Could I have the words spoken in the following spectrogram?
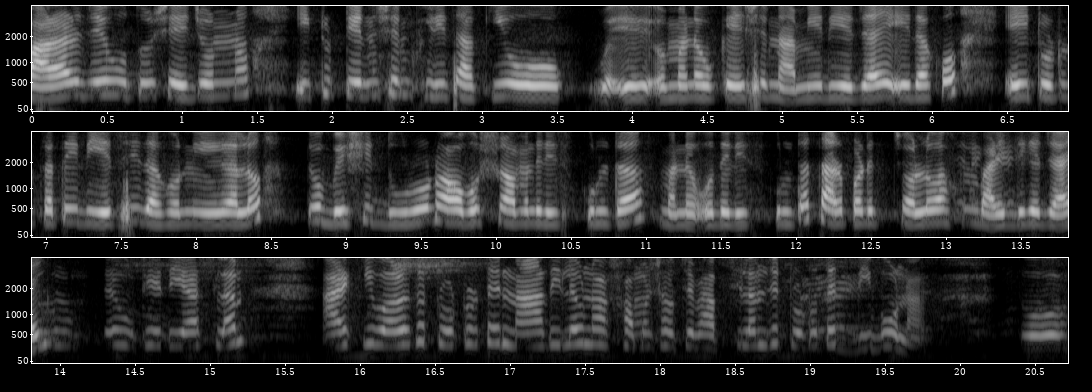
পাড়ার যেহেতু, সেই জন্য একটু টেনশন ফ্রি থাকি। ও মানে ওকে এসে নামিয়ে দিয়ে যায়। এই দেখো, এই টোটোটাতেই দিয়েছি, দেখো, নিয়ে গেল। তো বেশি দূরও না অবশ্য আমাদের স্কুলটা মানে ওদের স্কুলটা। তারপরে চলো, এখন বাড়ির দিকে যাই। উঠে দিয়ে আসলাম। আর কি বলো তো টোটোতে না দিলেও না সমস্যা হচ্ছে। ভাবছিলাম যে টোটোতে দিব না। তো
